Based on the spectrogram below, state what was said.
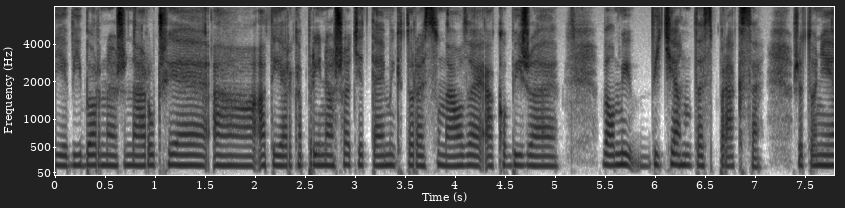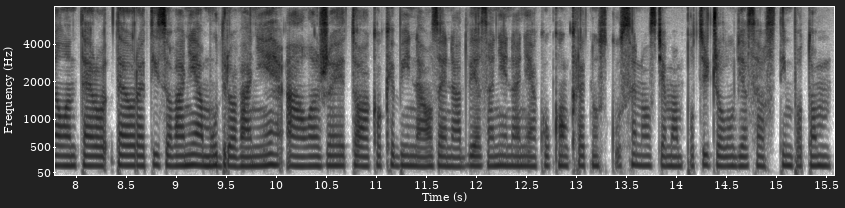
je výborné, že náručie a, a ty Jarka prinášať tie témy, ktoré sú naozaj akoby, že veľmi vyťahnuté z praxe. Že to nie je len teoretizovanie a mudrovanie, ale že je to ako keby naozaj nadviazanie na nejakú konkrétnu skúsenosť a mám pocit, že ľudia sa s tým potom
